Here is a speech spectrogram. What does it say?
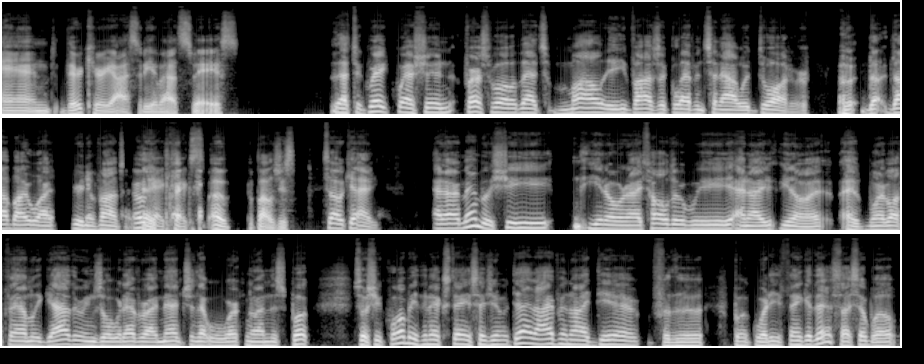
and their curiosity about space. That's a great question. First of all, that's Molly Vozick Levinson, our daughter, uh, not my wife, Rena Vozick. Okay, correct. Oh, apologies. It's okay. And I remember she, you know, when I told her we, and I, you know, at one of our family gatherings or whatever, I mentioned that we're working on this book. So she called me the next day and said, you know, Dad, I have an idea for the book. What do you think of this? I said, well,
